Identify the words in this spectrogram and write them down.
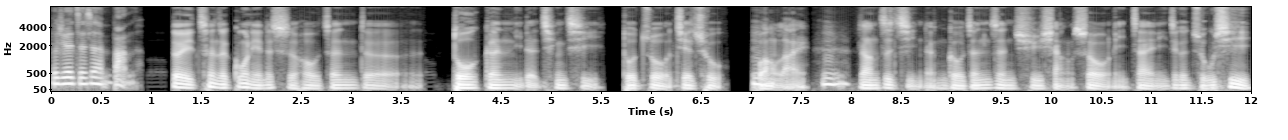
我觉得这是很棒的。对，趁着过年的时候，真的多跟你的亲戚多做接触。往来，嗯，让自己能够真正去享受你在你这个族系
